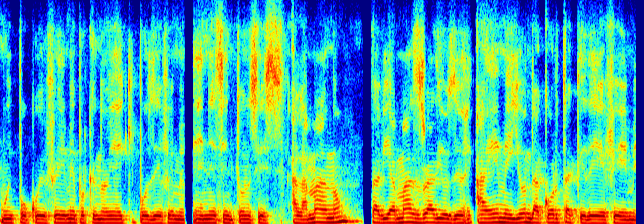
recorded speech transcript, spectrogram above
muy poco FM porque no había equipos de FM en ese entonces a la mano. Había más radios de AM y onda corta que de FM.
